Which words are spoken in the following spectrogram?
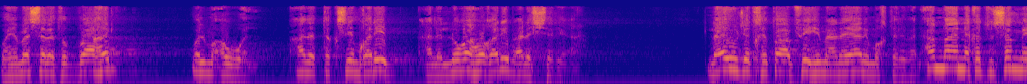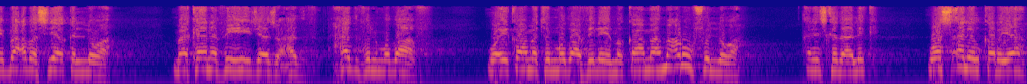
وهي مسألة الظاهر والمؤول. هذا التقسيم غريب على اللغة وغريب على الشريعة. لا يوجد خطاب فيه معنيان مختلفا أما أنك تسمي بعض سياق اللغة ما كان فيه إيجاز حذف حذف المضاف وإقامة المضاف إليه مقامه معروف في اللغة. أليس كذلك؟ واسأل القرية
